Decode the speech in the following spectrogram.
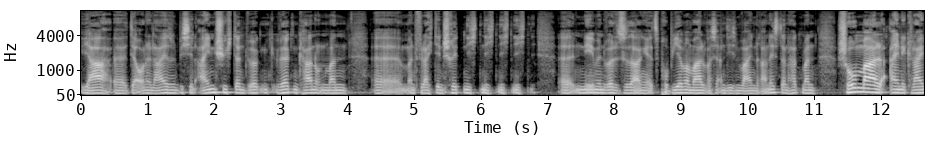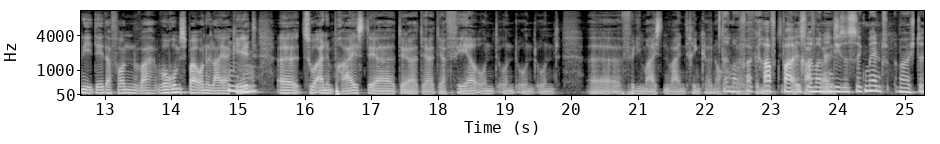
ja, äh, der Ornelei so ein bisschen einschüchternd wirken, wirken kann und man, äh, man vielleicht den Schritt nicht, nicht, nicht, nicht äh, nehmen würde, zu sagen, jetzt probieren wir mal, was an diesem Wein dran ist, dann hat man schon mal eine kleine Idee davon, worum es bei Ornelaya mhm. geht, äh, zu einem Preis, der, der, der, der fair und, und, und, und äh, für die meisten Weintrinker noch, dann noch äh, verkraftbar, ist, wenn man in dieses Segment möchte.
